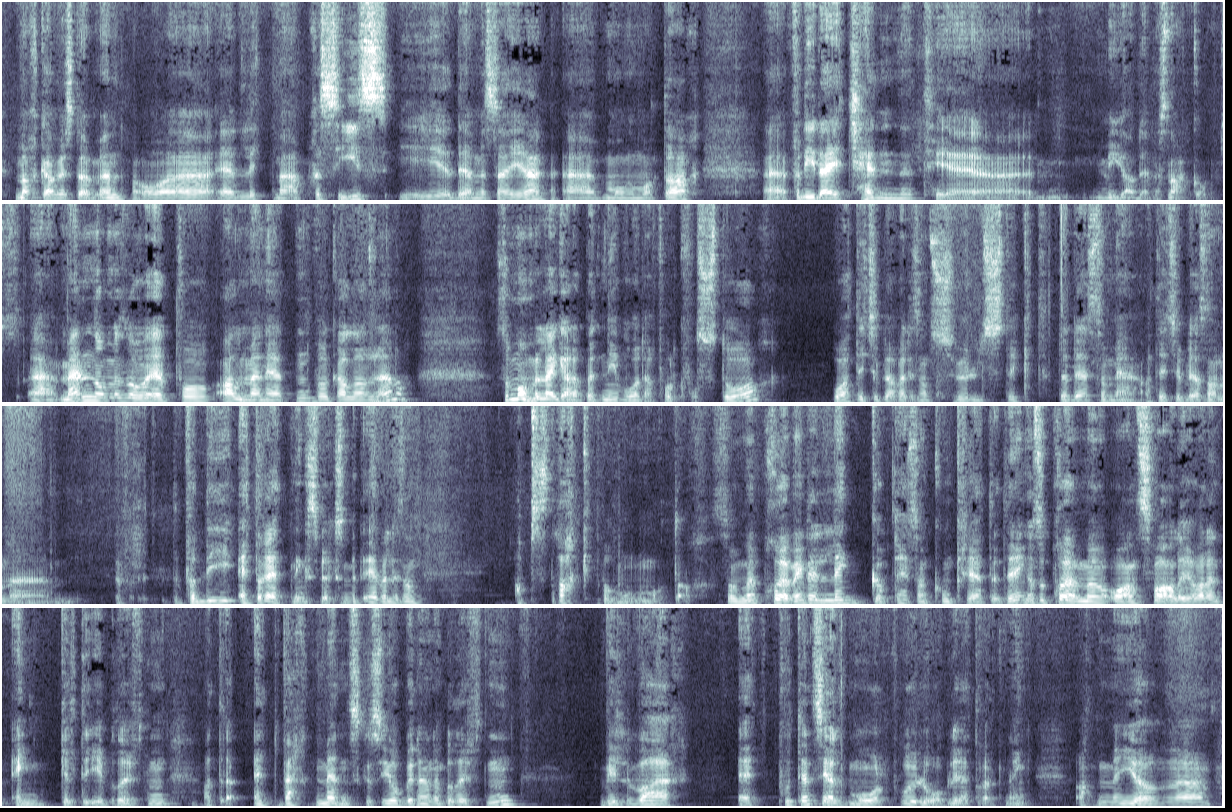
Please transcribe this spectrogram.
mørkere i stemmen og uh, er litt mer presis i det vi sier uh, på mange måter. Eh, fordi de kjenner til eh, mye av det vi snakker om. Eh, men når vi da er for allmennheten, for å kalle det det, da, så må vi legge det på et nivå der folk forstår, og at det ikke blir veldig sånn svulstig. Det er det som er. At det ikke blir sånn Fordi etterretningsvirksomhet er veldig sånn abstrakt på mange måter. Så vi prøver egentlig å legge opp til helt sånn konkrete ting. Og så prøver vi å ansvarliggjøre den enkelte i bedriften. At ethvert menneske som jobber i denne bedriften, vil være et potensielt mål for ulovlig etterretning. At vi gjør, eh,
